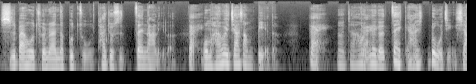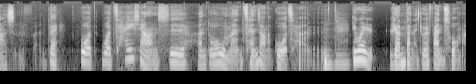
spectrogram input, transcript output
失败或纯然的不足，它就是在那里了。对，我们还会加上别的。对，嗯，加上那个再给他落井下石一番。对，我，我猜想是很多我们成长的过程，嗯，因为人本来就会犯错嘛，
